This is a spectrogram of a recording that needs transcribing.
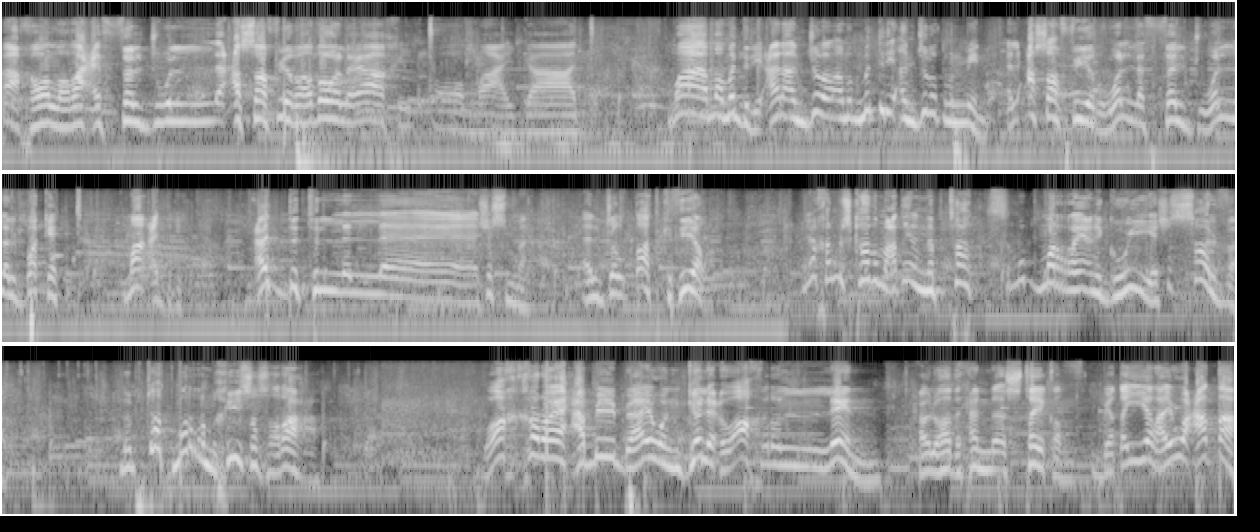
يا أخي والله راعي الثلج والعصافير هذول يا أخي. oh my god ما ما مدري أنا انجلط أنا مدري انجلط من مين العصافير ولا الثلج ولا ال bucket ما أدري. عدة ال شو اسمه الجلطات كثيرة يا أخي المشكلة هذا معطينا النبتات مو بمرة يعني قوية شو السالفة؟ نبتات مرة مخيسة صراحة. واخروا يا حبيبي أيوه انقلع وآخر اللين. حلو هذا الحين استيقظ. بيطير أيوه عطى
